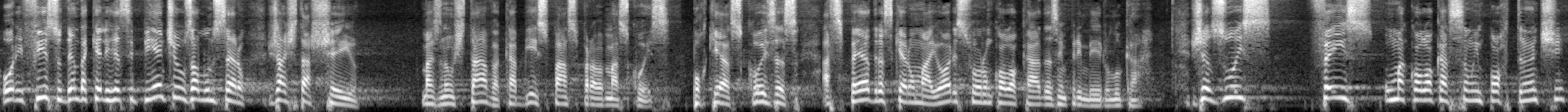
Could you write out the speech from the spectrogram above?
orifício, dentro daquele recipiente, os alunos disseram: já está cheio. Mas não estava, cabia espaço para mais coisas. Porque as coisas, as pedras que eram maiores foram colocadas em primeiro lugar. Jesus fez uma colocação importante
